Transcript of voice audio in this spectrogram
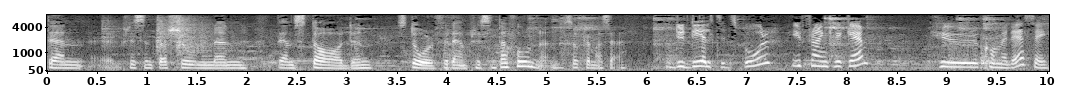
Den eh, presentationen, den staden står för den presentationen, så kan man säga. Du deltidsbor i Frankrike. Hur kommer det sig?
